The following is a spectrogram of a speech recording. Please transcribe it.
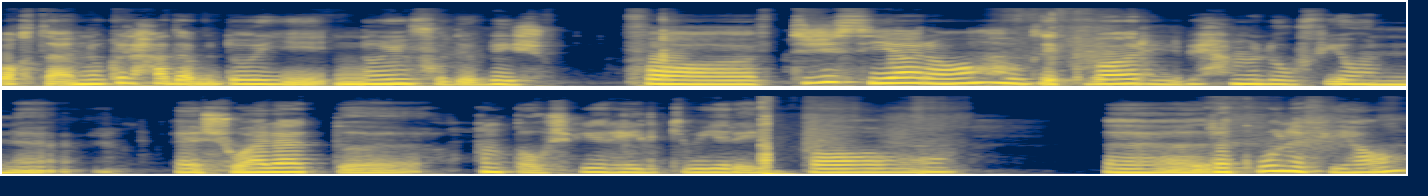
وقتها إنه كل حدا بده إنه ينفض بريشه فبتجي السيارة هود الكبار اللي بيحملوا فيهم آه، شوالات آه، حنطة وشعير هي الكبيرة. ف آه، ركبونا فيها.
